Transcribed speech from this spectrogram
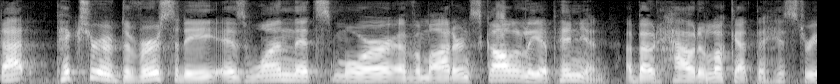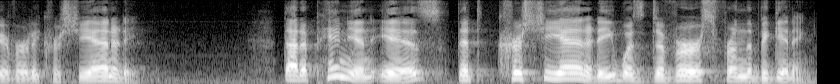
that picture of diversity is one that's more of a modern scholarly opinion about how to look at the history of early Christianity. That opinion is that Christianity was diverse from the beginning,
